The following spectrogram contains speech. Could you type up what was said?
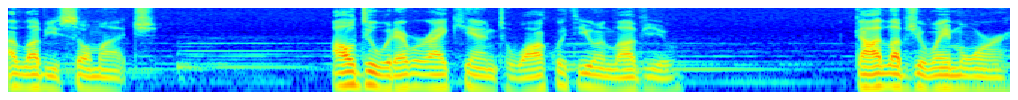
I love you so much. I'll do whatever I can to walk with you and love you. God loves you way more.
